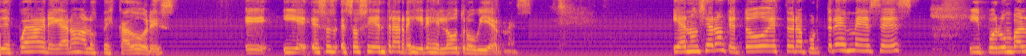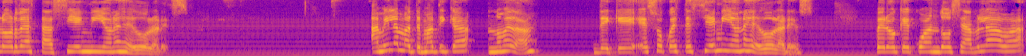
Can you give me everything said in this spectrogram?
después agregaron a los pescadores. Eh, y eso, eso sí entra a regir es el otro viernes. Y anunciaron que todo esto era por tres meses y por un valor de hasta 100 millones de dólares. A mí la matemática no me da de que eso cueste 100 millones de dólares, pero que cuando se hablaba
